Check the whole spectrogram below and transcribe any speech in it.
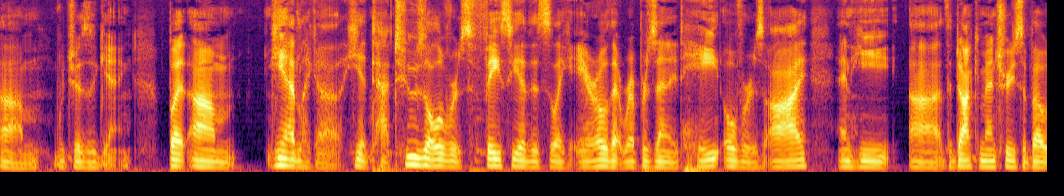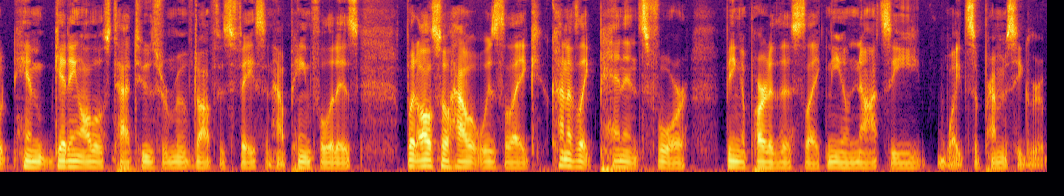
um, which is a gang. But um, he had like a he had tattoos all over his face. He had this like arrow that represented hate over his eye, and he uh, the documentary is about him getting all those tattoos removed off his face and how painful it is, but also how it was like kind of like penance for being a part of this like neo-Nazi white supremacy group.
